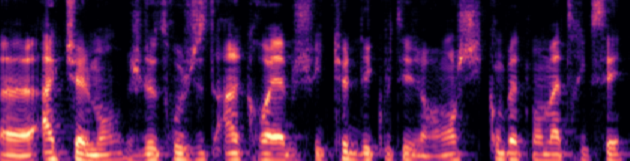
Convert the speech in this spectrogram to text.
euh, actuellement. Je le trouve juste incroyable. Je fais que de l'écouter. Genre vraiment je suis complètement matrixé.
